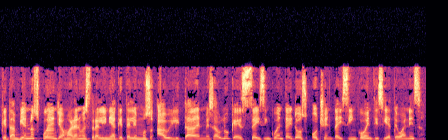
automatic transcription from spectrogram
que también nos pueden llamar a nuestra línea que tenemos habilitada en Mesa Blue, que es 652-8527, Vanessa.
